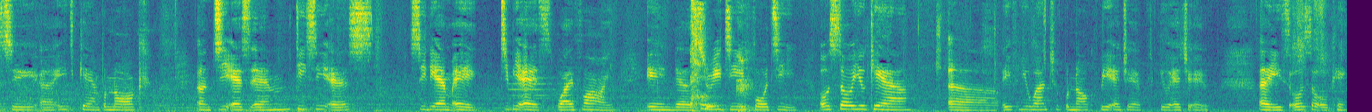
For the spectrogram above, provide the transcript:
see uh, it can block uh, GSM, DCS, CDMA, GPS, Wi-Fi, and 3G, 4G. Also, you can uh, if you want to block VHF, UHF, uh, it's also okay.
